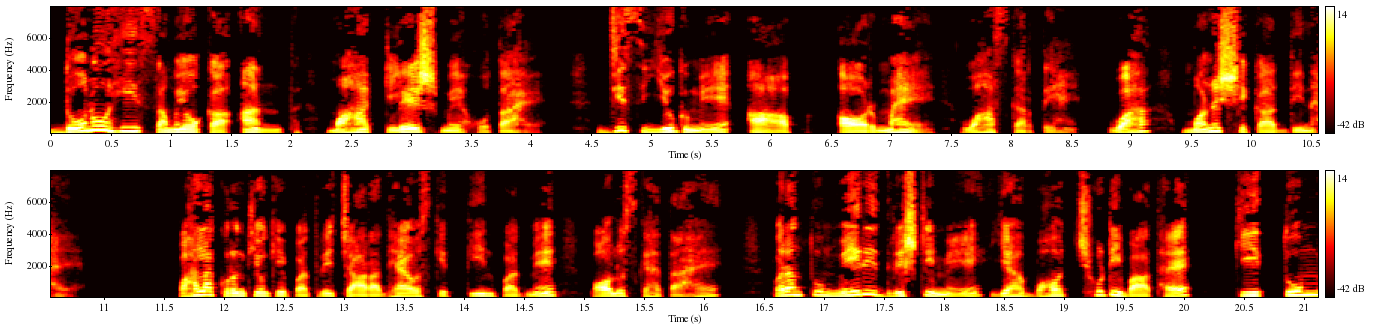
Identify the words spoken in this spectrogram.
दोनों ही समयों का अंत महाक्लेश में होता है, जिस युग में आप और मैं वास करते हैं, वह मनुष्य का दिन है। पहला कुरंथियों के पत्री चार अध्याय उसके तीन पद में पॉलुस कहता है, परंतु मेरी दृष्टि में यह बहुत छोटी बात है कि तुम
